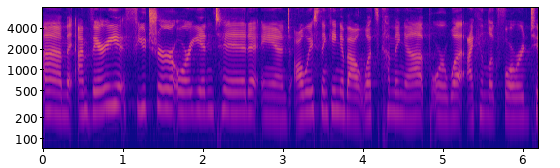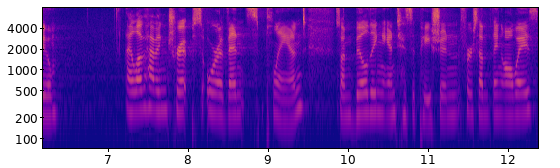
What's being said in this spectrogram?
Um, I'm very future oriented and always thinking about what's coming up or what I can look forward to. I love having trips or events planned, so I'm building anticipation for something always.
